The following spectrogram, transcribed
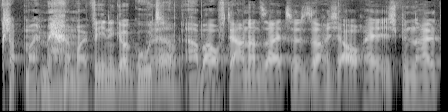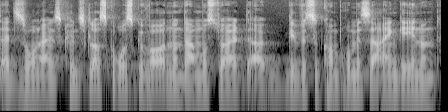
Klappt mal mehr, mal weniger gut. Ja, ja. Aber auf der anderen Seite sage ich auch, hey, ich bin halt als Sohn eines Künstlers groß geworden und da musst du halt äh, gewisse Kompromisse eingehen. Und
